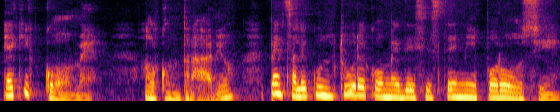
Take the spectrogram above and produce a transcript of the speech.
e chi come, al contrario, pensa alle culture come dei sistemi porosi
